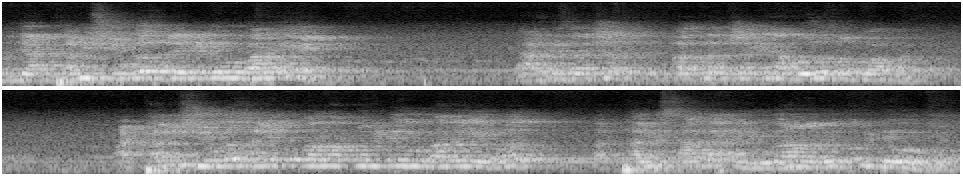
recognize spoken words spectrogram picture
म्हणजे अठ्ठावीस युग झाले की उभा नाहीये. आरतीचं लक्ष अर्थ लक्ष घ्या रोजच म्हणतो आपण. अठ्ठावीस युग झाले तो परमात्मा विटेवर उभा नाहीये वर अठ्ठावीसाव्या युगामध्ये तो विटेवर उभा आहे.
